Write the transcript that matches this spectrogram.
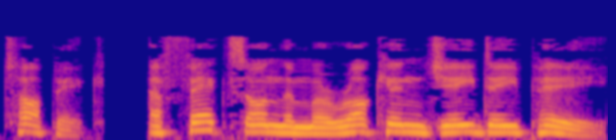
Topic: Effects on the Moroccan GDP.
